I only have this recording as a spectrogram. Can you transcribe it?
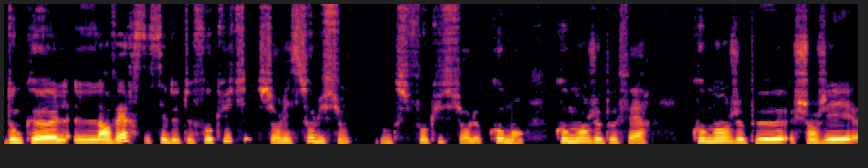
Donc euh, l'inverse, c'est de te focus sur les solutions. Donc focus sur le comment, comment je peux faire, comment je peux changer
